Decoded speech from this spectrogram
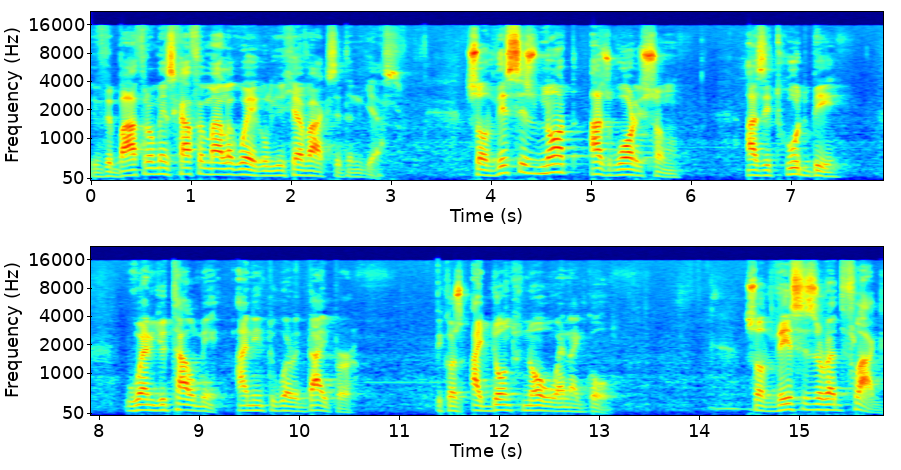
If the bathroom is half a mile away, will you have accident? Yes. So this is not as worrisome as it would be when you tell me I need to wear a diaper because I don't know when I go. So this is a red flag.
